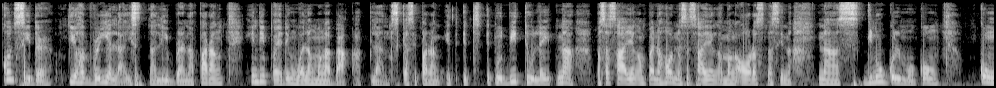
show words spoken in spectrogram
consider, you have realized na Libra na parang hindi pwedeng walang mga backup plans. Kasi parang it it it would be too late na. Masasayang ang panahon masasayang ang mga oras na sina na ginugol mo kung kung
